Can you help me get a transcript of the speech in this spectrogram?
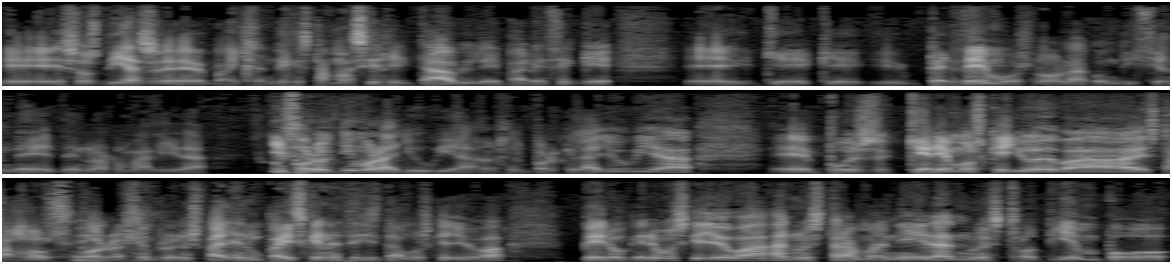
Eh, esos días eh, hay gente que está más irritable, parece que, eh, que, que- que perdemos ¿no? la condición de, de normalidad. Y por último, la lluvia, Ángel, porque la lluvia, eh, pues queremos que llueva, estamos, por ejemplo, en España, en un país que necesitamos que llueva, pero queremos que llueva a nuestra manera, en nuestro tiempo,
